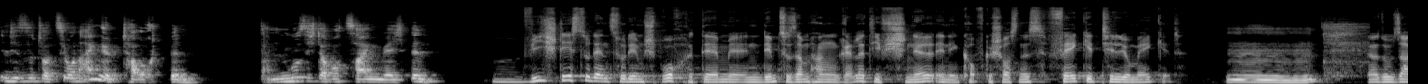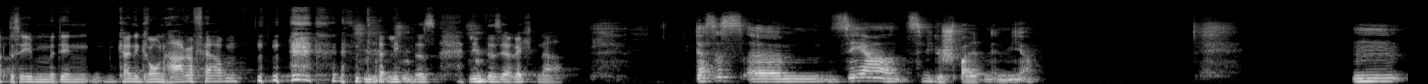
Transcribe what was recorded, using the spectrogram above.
in die Situation eingetaucht bin, dann muss ich doch auch zeigen, wer ich bin. Wie stehst du denn zu dem Spruch, der mir in dem Zusammenhang relativ schnell in den Kopf geschossen ist? Fake it till you make it. Mhm. Ja, du sagtest eben mit den keine grauen Haare färben. da liegt das, liegt das ja recht nah. Das ist ähm, sehr zwiegespalten in mir. Mhm.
